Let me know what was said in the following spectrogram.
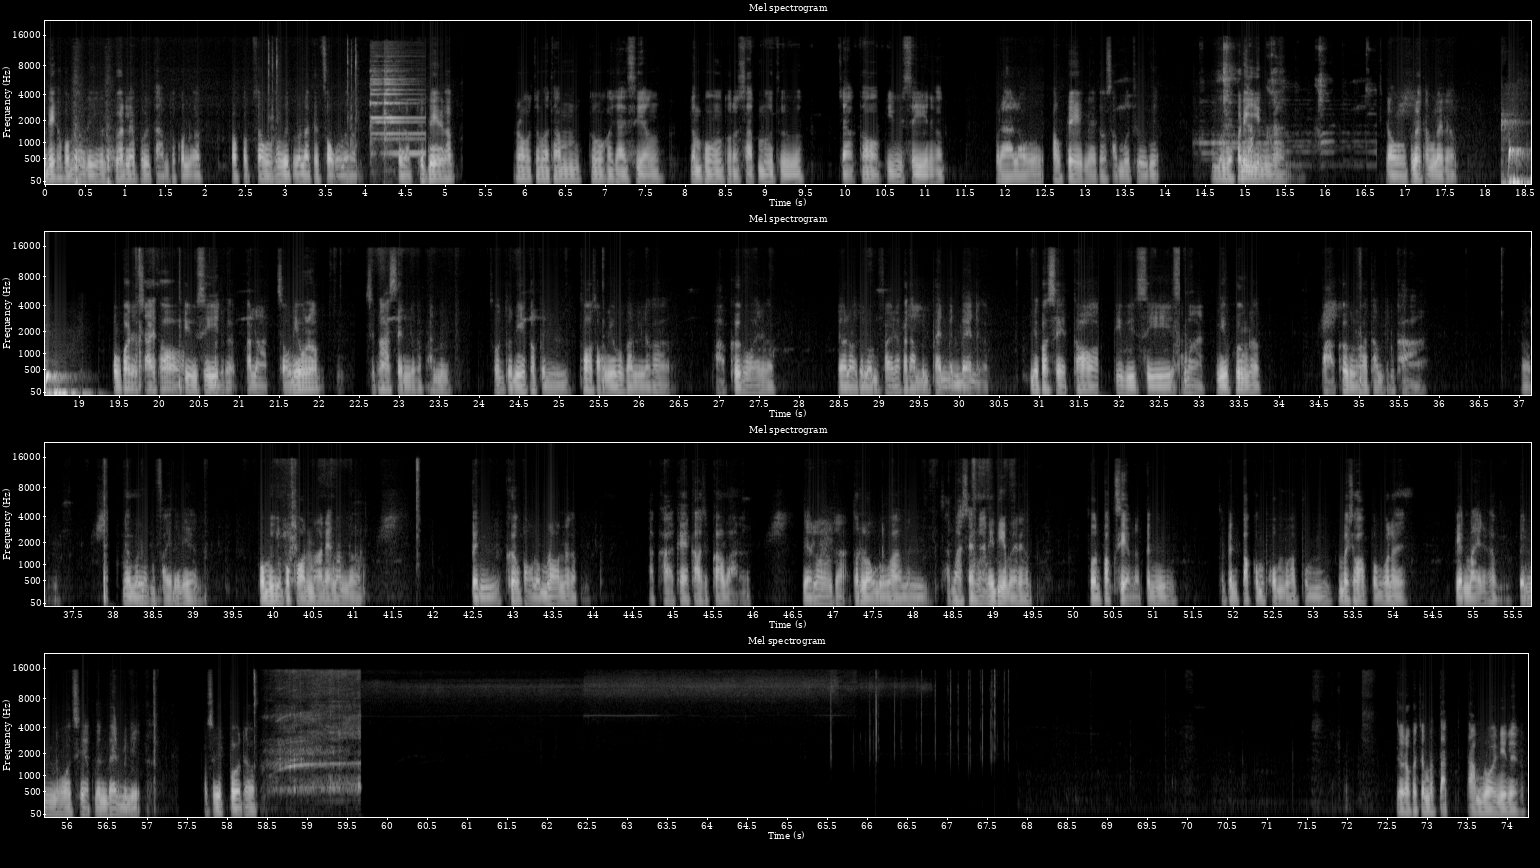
วัสดีครับผมสวัสดีเพื่อนและผู้ติดตามทุกคนนะครับพบกับช่องทวิตวันนัทส่งนะครับสำหรับคลิปนี้นะครับ เราจะมาทำตัวขยายเสียงลำโพงโทรศัพท์มือถือจากท่อ PVC นะครับ เวลาเราฟังเพลงในโทรศัพท์มือถือเนี่ยมันไม่ค่อยได้ยินนะครับเราเลยทำอะไรนะครับ ผมก็จะใช้ท่อ PVC นะครับขนาด 2 นิ้วนะครับ 15 เซนนะครับ อันหนึ่งส่วนตัวนี้ก็เป็นท่อ 2 นิ้วเหมือนกัน แล้วก็ผ่าเครื่องไว้นะครับ แล้วเราจะลนไฟแล้วก็ทำเป็นแผ่นแบนๆนะครับนี่ก็เศษท่อ PVC ขนาดนิ้วครึ่งนะครับผ่าครึ่งแล้วก็ทำเป็นขาครับเดี๋ยวมาลนไฟตัวนี้กันผมมีอุปกรณ์มาแนะนำนะครับ เป็นเครื่องเป่าลมร้อนนะครับ ราคาแค่ 99 บาทนะครับเดี๋ยวเราจะทดลองดูว่ามันสามารถใช้งานได้ดีไหมนะครับ ส่วนปลั๊กเสียบเนี่ยเป็นจะเป็นปลั๊กกลมๆนะครับ ผมไม่ชอบผมก็เลยเปลี่ยนใหม่นะครับ เป็นหัวเสียบแบนๆแบบนี้ สวิตช์เปิดนะครับเดี๋ยวเราก็จะมาตัดตามรอยนี้เลยครับ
